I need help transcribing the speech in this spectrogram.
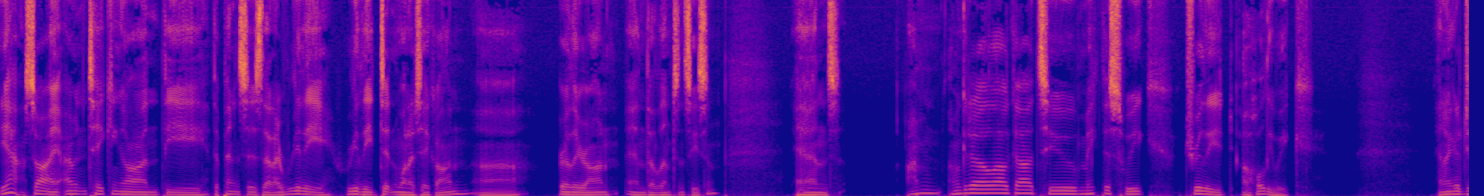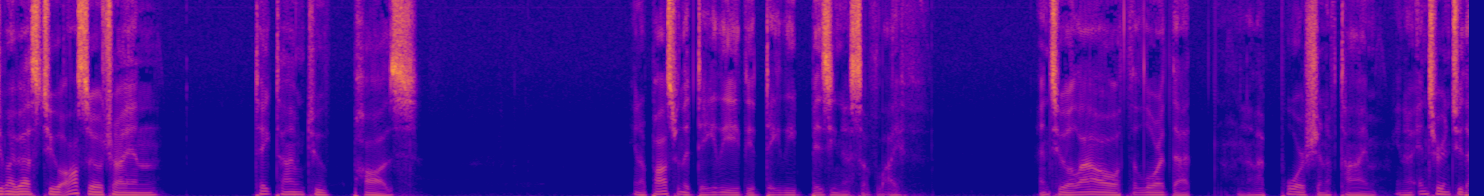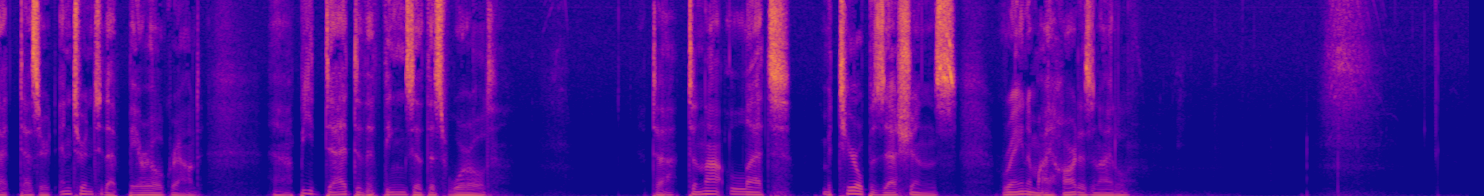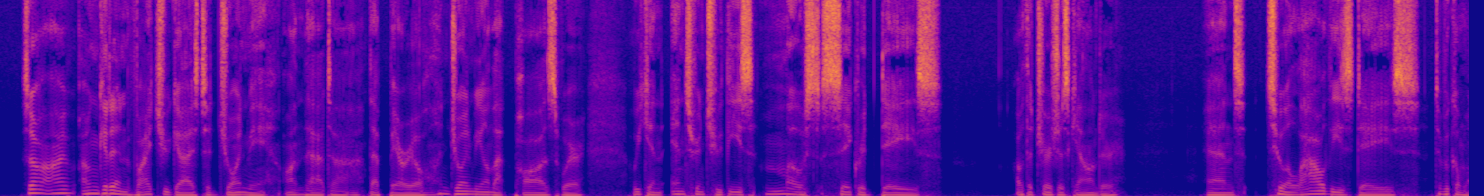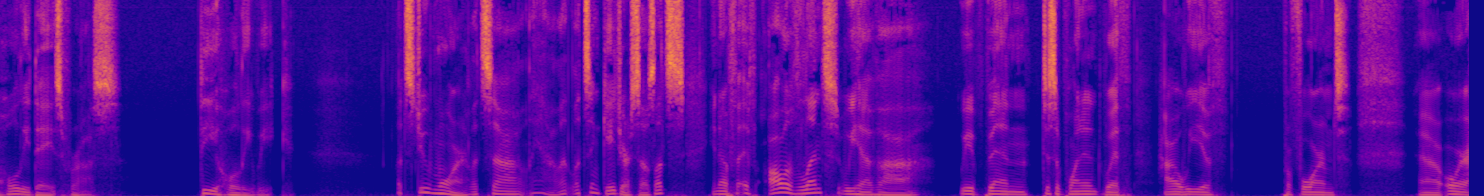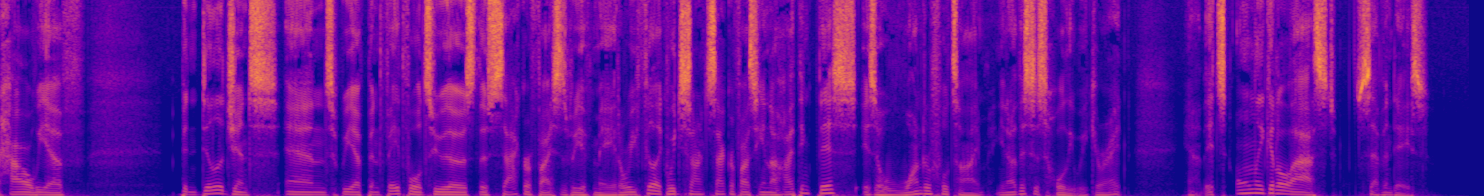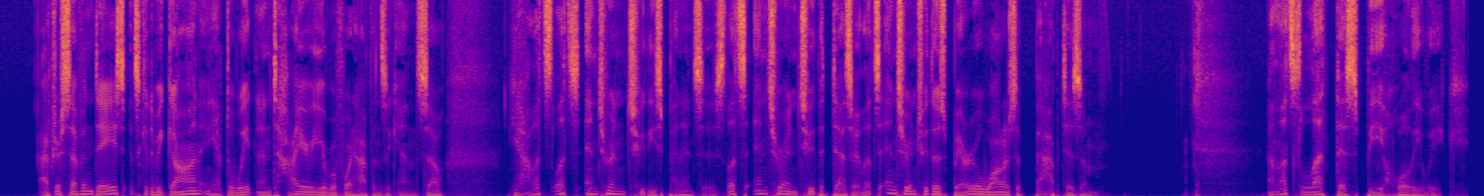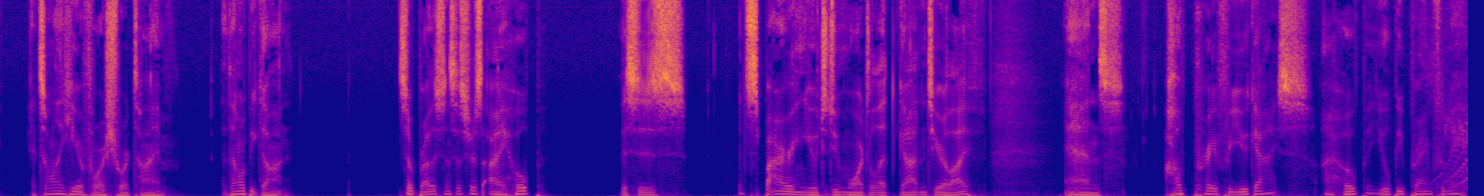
yeah, so I, I'm taking on the the penances that I really, really didn't want to take on uh, earlier on in the Lenten season, and I'm I'm gonna allow God to make this week truly a holy week, and I'm gonna do my best to also try and take time to pause. You know, pause from the daily the daily busyness of life, and to allow the Lord that you know, that portion of time. You know, enter into that desert, enter into that burial ground. Uh, be dead to the things of this world. To to not let material possessions reign in my heart as an idol. So I, I'm going to invite you guys to join me on that uh, that burial and join me on that pause where we can enter into these most sacred days of the church's calendar and to allow these days to become holy days for us, the Holy Week. Let's do more. Let's uh yeah, let, us engage ourselves. Let's you know if, if all of Lent we have uh we've been disappointed with how we have performed uh, or how we have been diligent and we have been faithful to those those sacrifices we have made or we feel like we just aren't sacrificing enough. I think this is a wonderful time. You know, this is Holy Week, right? Yeah, it's only going to last seven days. After seven days, it's going to be gone, and you have to wait an entire year before it happens again. So, yeah, let's let's enter into these penances. Let's enter into the desert. Let's enter into those burial waters of baptism. And let's let this be Holy Week. It's only here for a short time, and then it'll be gone. So, brothers and sisters, I hope this is inspiring you to do more to let God into your life. And I'll pray for you guys. I hope you'll be praying for me.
